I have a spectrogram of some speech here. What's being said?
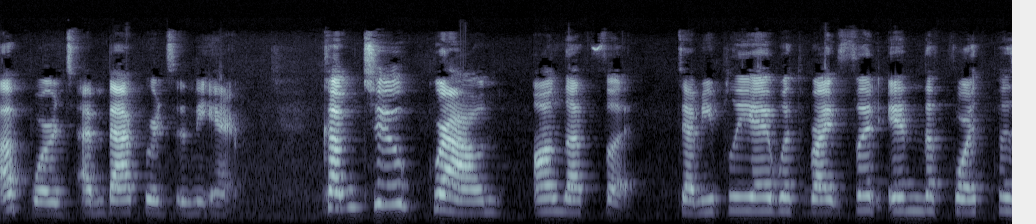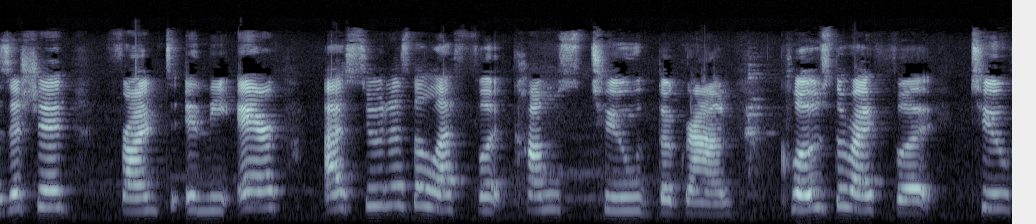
upwards and backwards in the air. Come to ground on left foot. Demi plie with right foot in the fourth position, front in the air. As soon as the left foot comes to the ground, close the right foot to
